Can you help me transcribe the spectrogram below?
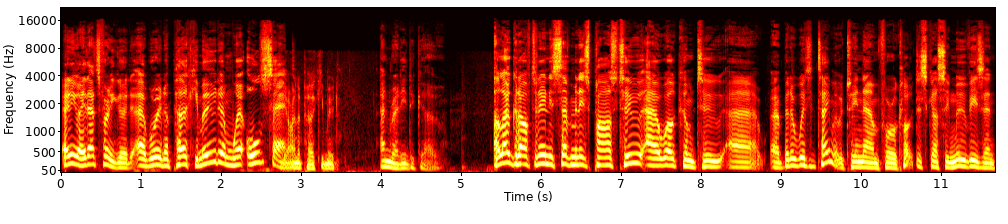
Anyway, that's very good. Uh, we're in a perky mood and we're all set you're in a perky mood. and ready to go. Hello, good afternoon. It's seven minutes past two. Uh, welcome to uh, a bit of entertainment between now and four o'clock, discussing movies and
